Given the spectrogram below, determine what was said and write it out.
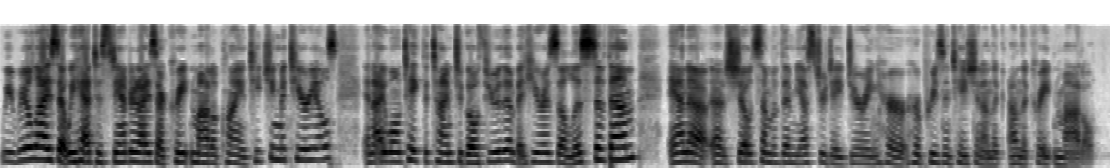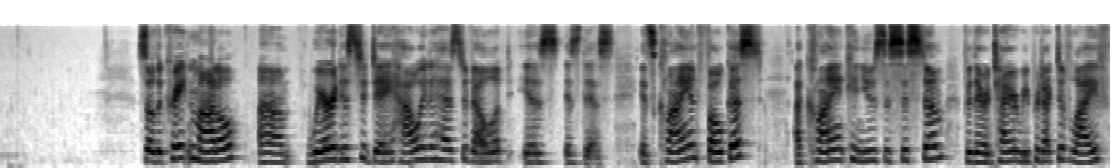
we realized that we had to standardize our Creighton Model client teaching materials, and I won't take the time to go through them, but here is a list of them. Anna uh, showed some of them yesterday during her, her presentation on the, on the Creighton model. So the Creighton model, um, where it is today, how it has developed is, is this. It's client focused. A client can use the system for their entire reproductive life.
